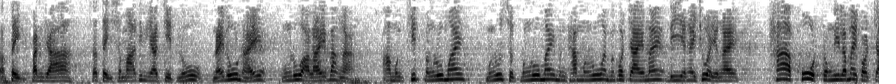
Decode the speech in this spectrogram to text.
สติปัญญา สติสมาธิปัญญาจิตรู้ ไหนรู้ไหน มึงรู้อะไรบ้างอะ อ้ามึงคิดมึงรู้ไหมมึงรู้สึกมึงรู้ไหมมึงทำมึงรู้ไหมมึงเข้าใจไหมดียังไงช่วยยังไง ถ้าพูดตรงนี้แล้วไม่เข้าใจ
